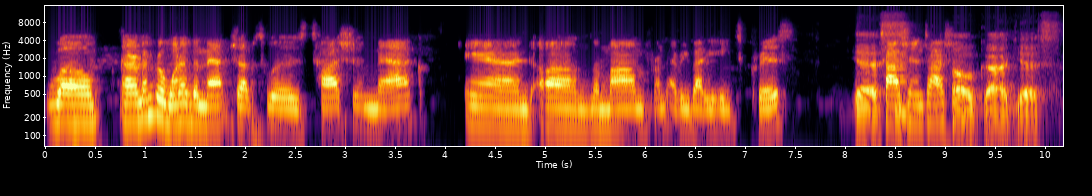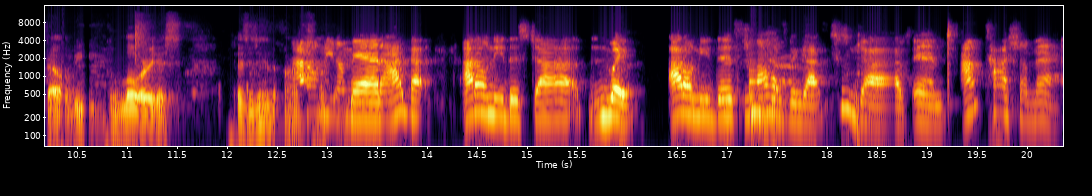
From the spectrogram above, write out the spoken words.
Well, I remember one of the matchups was Tasha Mack and um, the mom from Everybody Hates Chris. Yes. Tasha and Tasha. Oh God, yes, that would be glorious. Is it in? Our I don't need a man. I got. I don't need this job. Wait, I don't need this. Two My jobs. husband got two jobs, and I'm Tasha Mack.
